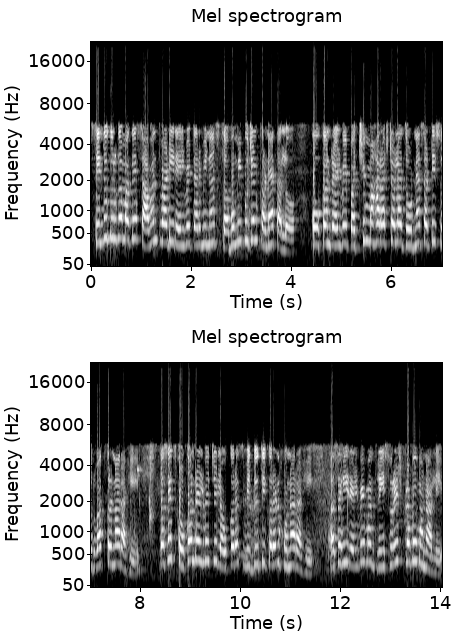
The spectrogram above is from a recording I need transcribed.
सिंधुदुर्गमध्ये सावंतवाडी रेल्वे टर्मिनसचं भूमिपूजन करण्यात आलं. कोकण रेल्वे पश्चिम महाराष्ट्राला जोडण्यासाठी सुरुवात करणार आहे. तसेच कोकण रेल्वेचे लवकरच विद्युतीकरण होणार आहे असंही रेल्वे मंत्री सुरेश प्रभू म्हणाले.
